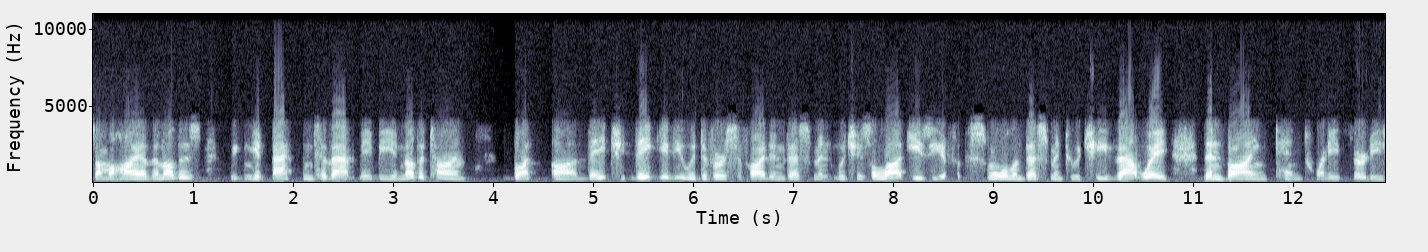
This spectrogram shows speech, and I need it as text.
Some are higher than others. We can get back into that maybe another time but uh, they they give you a diversified investment, which is a lot easier for the small investment to achieve that way than buying 10, 20, 30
